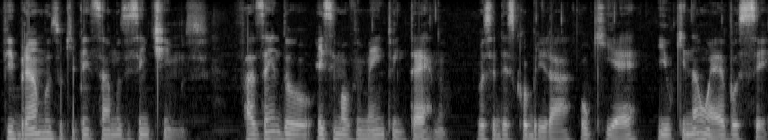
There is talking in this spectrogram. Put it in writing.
Vibramos o que pensamos e sentimos. Fazendo esse movimento interno, você descobrirá o que é e o que não é você,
